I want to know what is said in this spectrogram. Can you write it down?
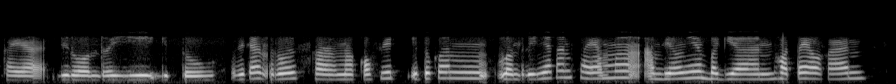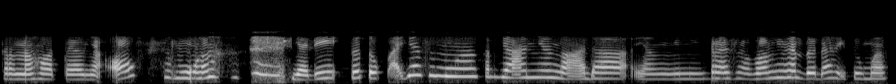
kayak di laundry gitu. Tapi kan terus karena covid itu kan laundrynya kan saya mah ambilnya bagian hotel kan. Karena hotelnya off semua jadi tutup aja semua kerjaannya nggak ada yang ini. Kerasa banget udah itu mah.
